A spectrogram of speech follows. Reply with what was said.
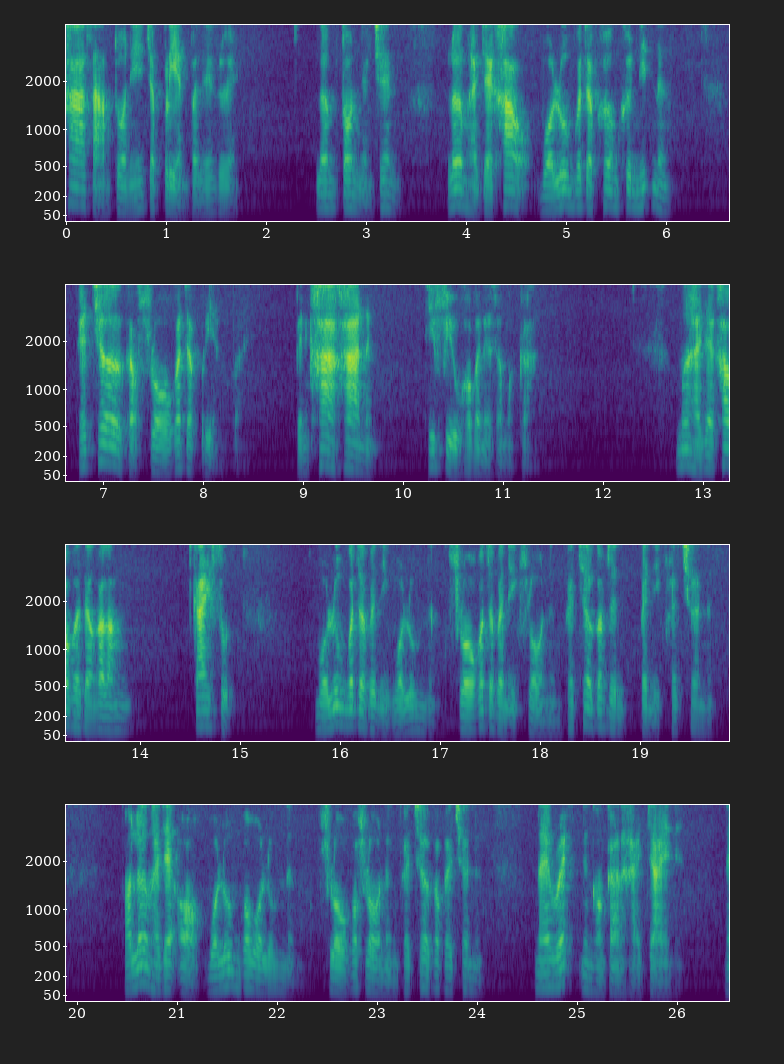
ค่า 3 ตัวนี้จะเปลี่ยนไปเรื่อยๆ เริ่มต้นอย่างเช่น เริ่มหายใจเข้า volume ก็จะเพิ่มขึ้นนิดนึง pressure กับ flow ก็จะเปลี่ยนไป เป็นค่าค่าหนึ่งที่ฟิลเข้าไปในสมการ เมื่อหายใจเข้าไปตอนกำลังใกล้สุด volume ก็จะเป็นอีก volume หนึ่ง flow ก็จะเป็นอีก flow หนึ่ง pressure ก็จะเป็นอีก pressure หนึ่งพอเริ่มหายใจออก volume ก็ volume หนึ่ง flow ก็ flow หนึ่ง pressure ก็ pressure หนึ่งใน rate หนึ่งของการหายใจเนี่ยใน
